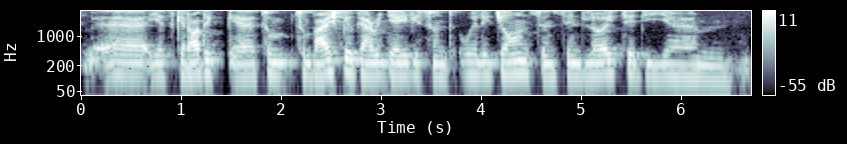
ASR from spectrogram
äh, jetzt gerade äh, zum, zum Beispiel Gary Davis und Willie Johnson sind Leute, die, ähm,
